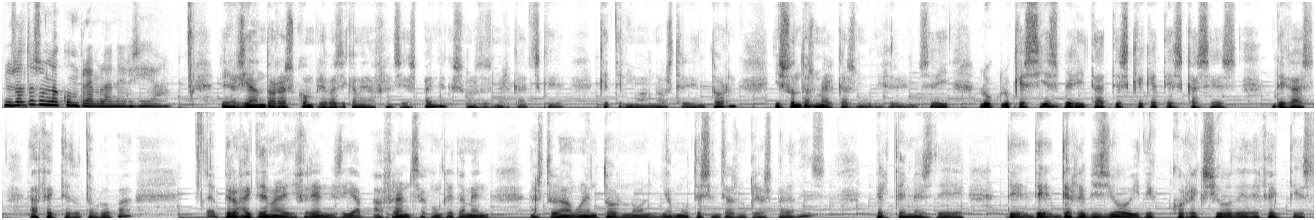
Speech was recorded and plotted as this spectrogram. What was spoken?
Nosaltres on la comprem, l'energia? L'energia d'Andorra es compra bàsicament a França i Espanya, que són els dos mercats que, que tenim al nostre entorn, i són dos mercats molt diferents. És a dir, el que sí és veritat és que aquest escassez de gas afecta tota Europa, Eh, però afecta de manera diferent. És a dir, a França, concretament, ens trobem en un entorn on hi ha moltes centrals nuclears parades per temes de, de, de, de revisió i de correcció de defectes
